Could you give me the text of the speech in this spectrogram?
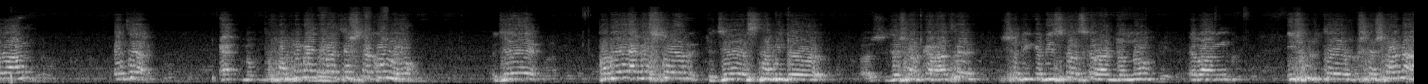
এবং সবসময় চেষ্টা করল যে পনেরোই আগস্টের যে স্থাপিত, যে সরকার আছে, সেটিকে ডিসকাস করার জন্য এবং যুদ্ধ শেষ হয় না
